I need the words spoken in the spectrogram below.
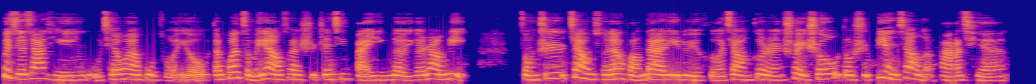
惠及的家庭五千万户左右。但不管怎么样，算是真金白银的一个让利。总之，降存量房贷利率和降个人税收都是变相的发钱，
